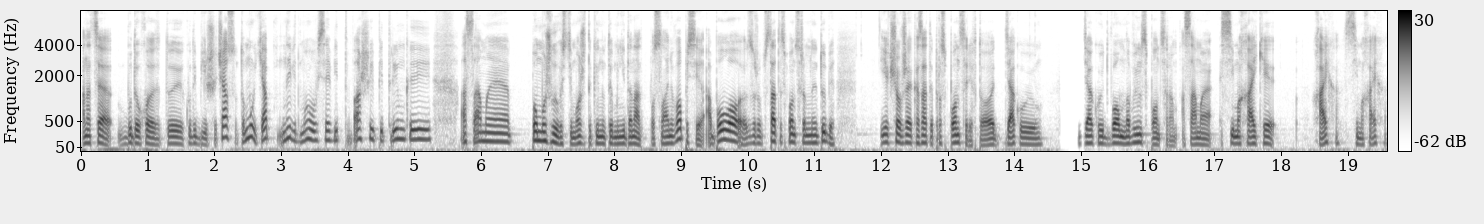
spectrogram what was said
а на це буде уходити куди більше часу, тому я б не відмовився від вашої підтримки, а саме по можливості можете кинути мені донат по посиланню в описі, або стати спонсором на Ютубі. І якщо вже казати про спонсорів, то дякую, дякую двом новим спонсорам, а саме Сіма Хайки Хайха, Сіма Хайха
